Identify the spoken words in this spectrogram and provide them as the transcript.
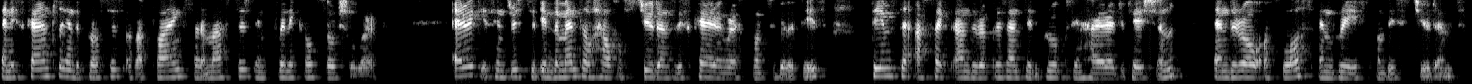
and is currently in the process of applying for a master's in clinical social work. Eric is interested in the mental health of students with caring responsibilities, themes that affect underrepresented groups in higher education, and the role of loss and grief on these students.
